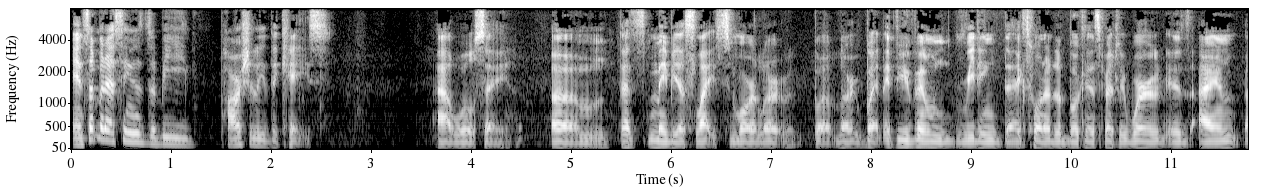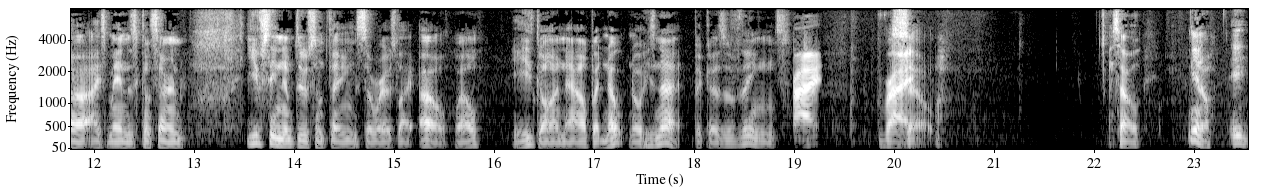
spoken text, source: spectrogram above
and some of that seems to be partially the case. I will say. Um, that's maybe a slight spoiler, but, alert, but if you've been reading the X one of the book, and especially where is Iron uh, Iceman is concerned, you've seen him do some things so where it's like, oh well, he's gone now, but nope, no, he's not because of things. Right. Right. So, so you know, it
